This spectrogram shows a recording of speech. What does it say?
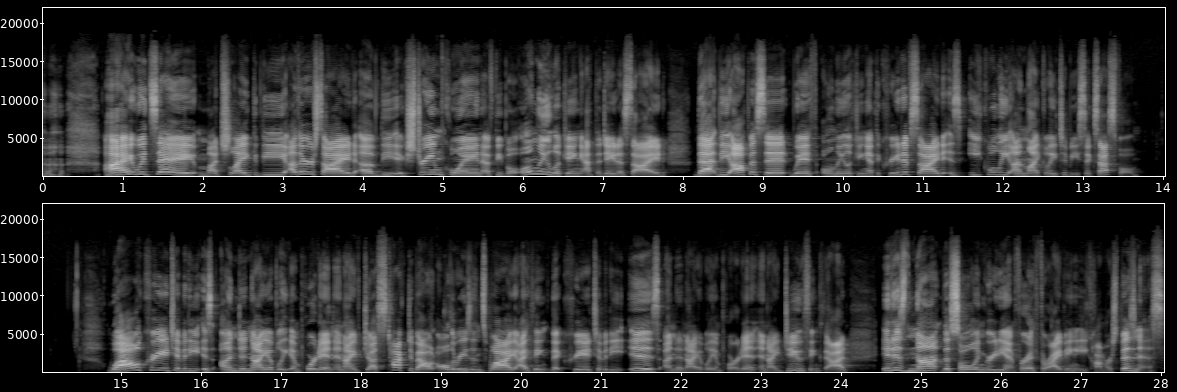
I would say, much like the other side of the extreme coin of people only looking at the data side, that the opposite with only looking at the creative side is equally unlikely to be successful. While creativity is undeniably important, and I've just talked about all the reasons why I think that creativity is undeniably important, and I do think that, it is not the sole ingredient for a thriving e commerce business.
